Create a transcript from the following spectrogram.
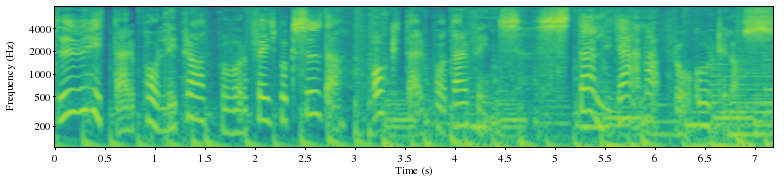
Du hittar Pollyprat på vår Facebook-sida och där poddar finns. Ställ gärna frågor till oss.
